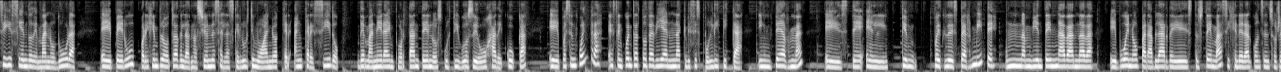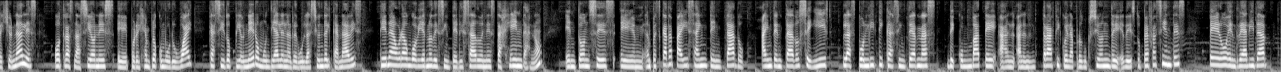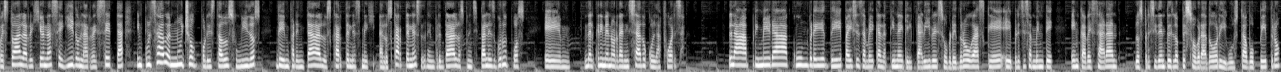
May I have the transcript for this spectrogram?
sigue siendo de mano dura. Eh, Perú, por ejemplo, otra de las naciones en las que el último año han crecido de manera importante los cultivos de hoja de coca, eh, pues se encuentra, eh, se encuentra todavía en una crisis política interna, este, el que pues les permite un ambiente nada, nada bueno para hablar de estos temas y generar consensos regionales. Otras naciones, por ejemplo, como Uruguay, que ha sido pionero mundial en la regulación del cannabis, tiene ahora un gobierno desinteresado en esta agenda, ¿no? Entonces, em, pues cada país ha intentado, ha intentado seguir las políticas internas de combate al, tráfico y la producción de, de estupefacientes, pero en realidad pues toda la región ha seguido la receta, impulsado en mucho por Estados Unidos, de enfrentar a los cárteles, a los cárteles, de enfrentar a los principales grupos em, del crimen organizado con la fuerza. La primera cumbre de países de América Latina y del Caribe sobre drogas que eh, precisamente encabezarán los presidentes López Obrador y Gustavo Petro,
